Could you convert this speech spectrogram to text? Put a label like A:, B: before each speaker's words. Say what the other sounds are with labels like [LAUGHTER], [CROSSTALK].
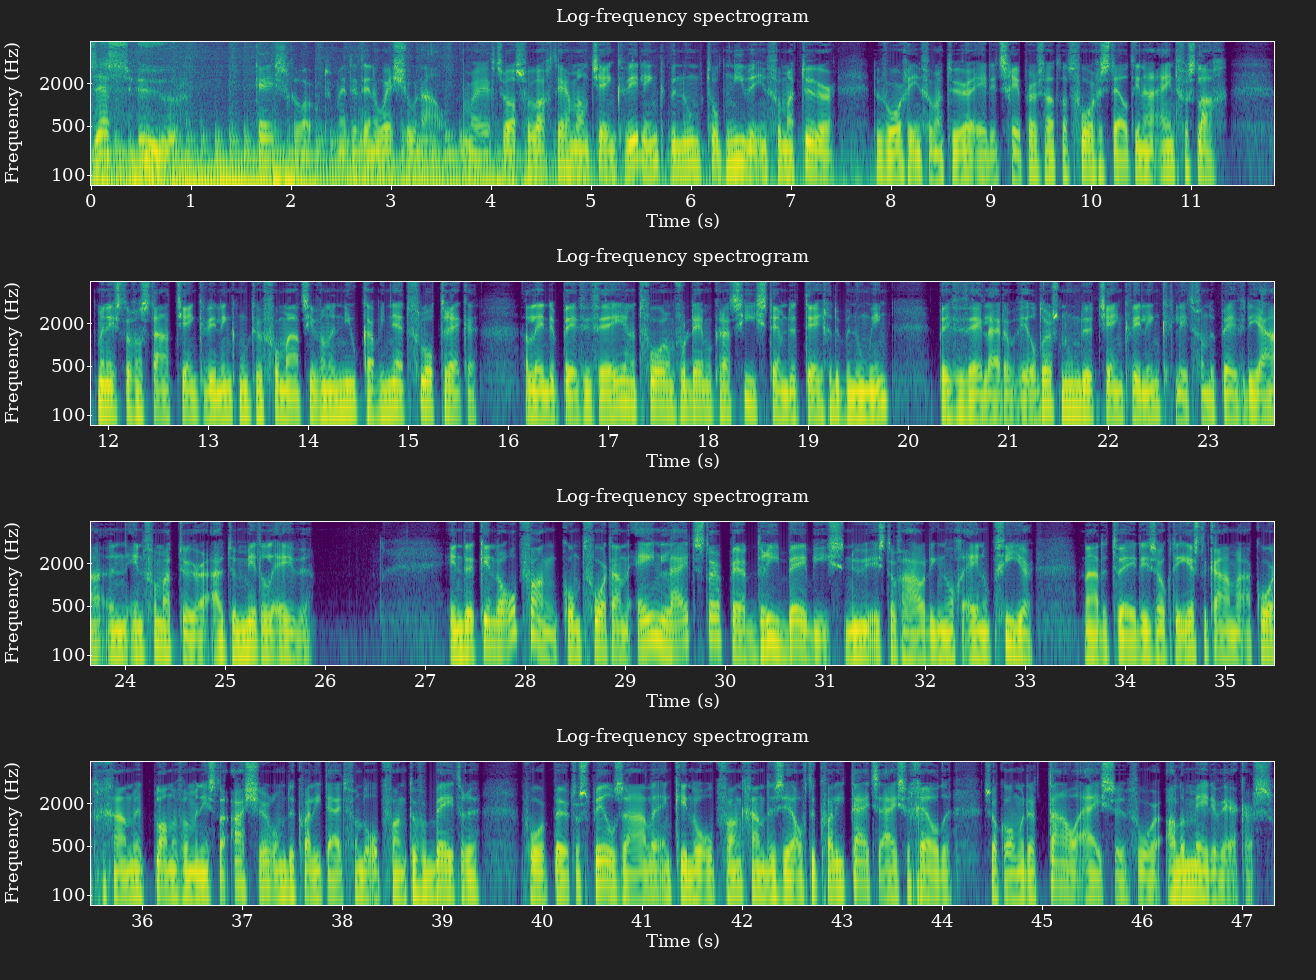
A: Zes uur.
B: Kees Groot met het NOS-journaal. Maar heeft zoals verwacht Herman Tjenk Willink benoemd tot nieuwe informateur. De vorige informateur, Edith Schippers, had dat voorgesteld in haar eindverslag. Minister van Staat Tjenk Willink moet de formatie van een nieuw kabinet vlot trekken. Alleen de PVV en het Forum voor Democratie stemden tegen de benoeming. PVV-leider Wilders noemde Tjenk Willink, lid van de PvdA, een informateur uit de middeleeuwen. In de kinderopvang komt voortaan één leidster per drie baby's. Nu is de verhouding nog één op vier. Na de tweede is ook de Eerste Kamer akkoord gegaan met plannen van minister Ascher om de kwaliteit van de opvang te verbeteren. Voor peuterspeelzalen en kinderopvang gaan dezelfde kwaliteitseisen gelden. Zo komen er taaleisen voor alle medewerkers.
